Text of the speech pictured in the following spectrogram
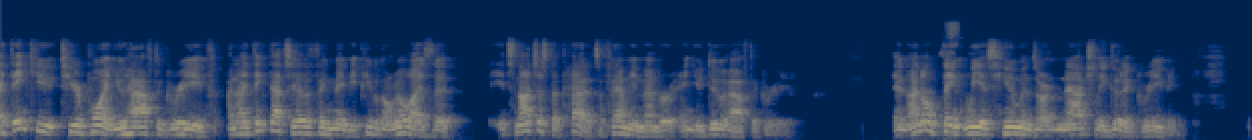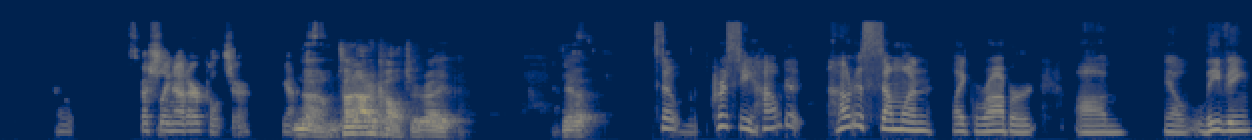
I think you, to your point, you have to grieve, and I think that's the other thing. Maybe people don't realize that it's not just a pet; it's a family member, and you do have to grieve. And I don't think we as humans are naturally good at grieving. Especially not our culture. Yeah. No, it's not our culture, right? Yeah. So, Kristy, how did how does someone like Robert um, you know, leaving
